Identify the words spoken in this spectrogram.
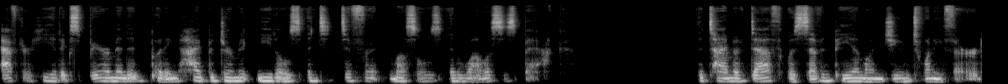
after he had experimented putting hypodermic needles into different muscles in Wallace's back. The time of death was 7 p.m. on June 23rd.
